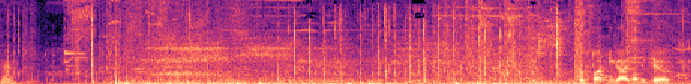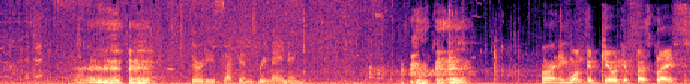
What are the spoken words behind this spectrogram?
Massacre. The fucking guy got me killed. 30 seconds remaining. Alright, I need one good kill to get first place.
